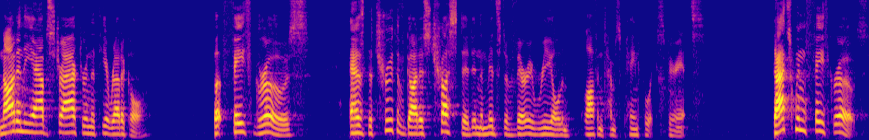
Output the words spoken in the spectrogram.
not in the abstract or in the theoretical, but faith grows as the truth of God is trusted in the midst of very real and oftentimes painful experience. That's when faith grows,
